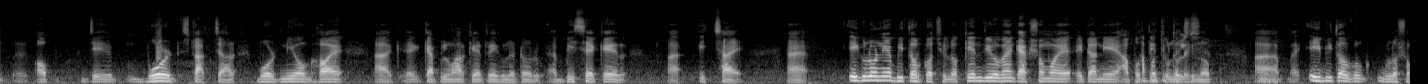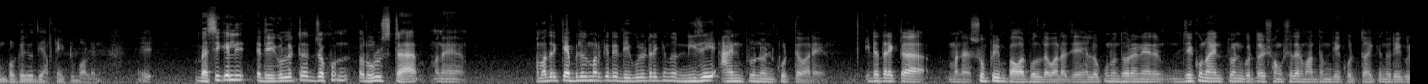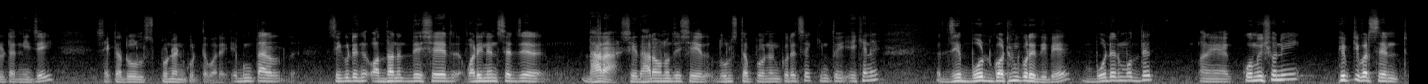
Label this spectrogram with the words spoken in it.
যে বোর্ড স্ট্রাকচার বোর্ড নিয়োগ হয় ক্যাপিটাল মার্কেট রেগুলেটর বিসেকের ইচ্ছায় এগুলো নিয়ে বিতর্ক ছিল। কেন্দ্রীয় ব্যাংক একসময় এটা নিয়ে আপত্তি তুলেছিল। এই বিতর্কগুলো সম্পর্কে যদি আপনি একটু বলেন। বেসিক্যালি রেগুলেটর যখন রুলসটা মানে আমাদের ক্যাপিটাল মার্কেটের রেগুলেটর কিন্তু নিজেই আইন প্রণয়ন করতে পারে। এটা তার একটা মানে সুপ্রিম পাওয়ার বলতে পারা যে হলো কোনো ধরনের যে কোনো আইন প্রণয়ন করতে হয়, সংসদের মাধ্যম দিয়ে করতে হয়, কিন্তু রেগুলেটর নিজেই সে একটা রুলস প্রণয়ন করতে পারে। এবং তার সিকিউরিটি অধ্যাদেশের অর্ডিন্যান্সের যে ধারা, সেই ধারা অনুযায়ী সে রুলসটা প্রণয়ন করেছে। কিন্তু এখানে যে বোর্ড গঠন করে দিবে বোর্ডের মধ্যে মানে কমিশনই ফিফটি পার্সেন্ট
